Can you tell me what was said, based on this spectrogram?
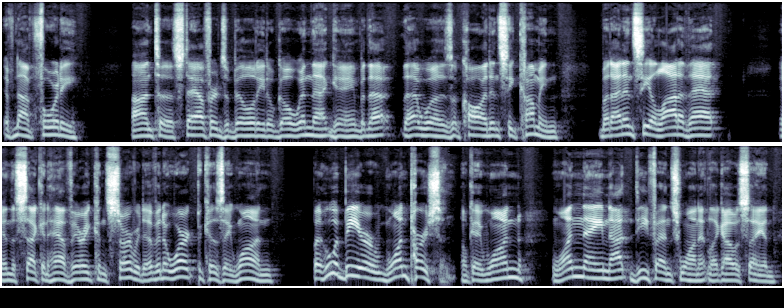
if not 40, onto Stafford's ability to go win that game. But that that was a call I didn't see coming. But I didn't see a lot of that in the second half. Very conservative, and it worked because they won. But who would be your one person? Okay, one one name, not defense won it, like I was saying.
